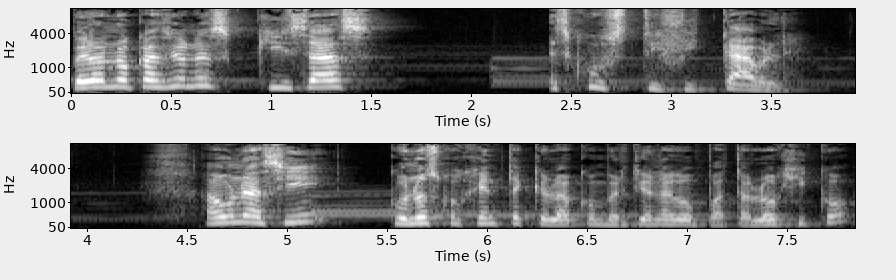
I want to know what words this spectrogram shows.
Pero en ocasiones quizás es justificable. Aún así, conozco gente que lo ha convertido en algo patológico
